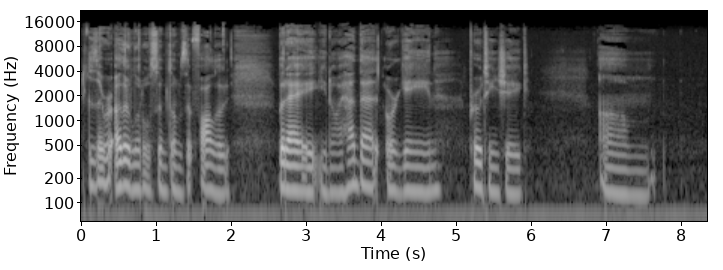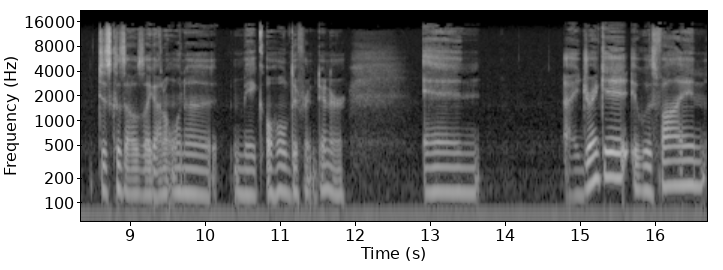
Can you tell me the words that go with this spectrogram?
Because there were other little symptoms that followed but i you know i had that orgain protein shake um just because i was like i don't want to make a whole different dinner and I drank it, it was fine.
